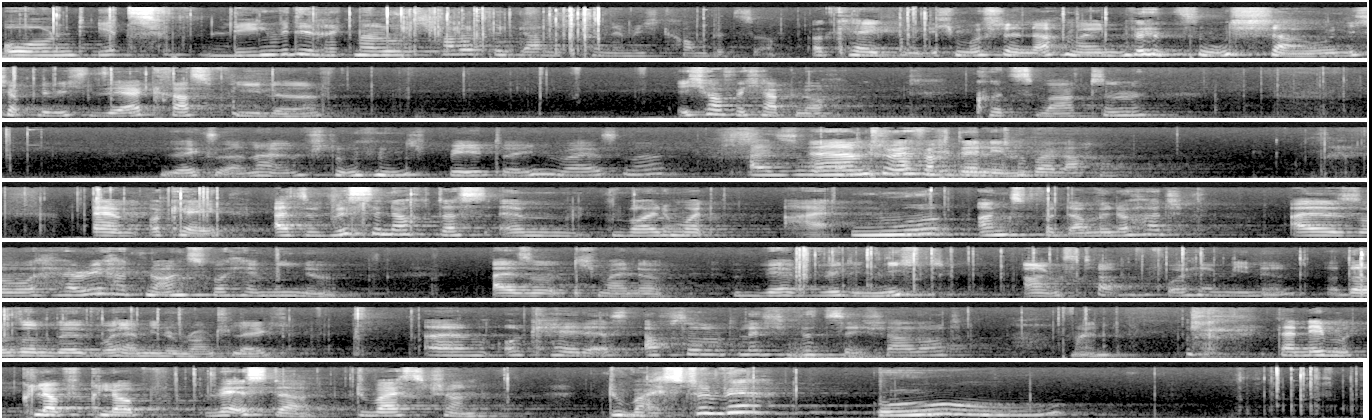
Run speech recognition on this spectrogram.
Und jetzt legen wir direkt mal los. Charlotte fängt an, ich kann nämlich kaum Witze. Okay, gut, ich muss schnell nach meinen Witzen schauen. Ich habe nämlich sehr krass viele. Ich hoffe, ich habe noch. Kurz warten. Sechseinhalb Stunden später, ich weiß noch. Also, Ähm, ich tu einfach nehmen. drüber lachen. Ähm, okay, also wisst ihr noch, dass ähm, Voldemort äh, nur Angst vor Dumbledore hat? Also Harry hat nur Angst vor Hermine. Also ich meine, wer würde nicht Angst haben vor Hermine? Und dann so ein Bild, wo Hermine Ron schlägt. Ähm, okay, der ist absolut nicht witzig, Charlotte. Mein. Daneben klopf, klopf. Wer ist da? Du weißt schon. Du weißt schon wer? Uh.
